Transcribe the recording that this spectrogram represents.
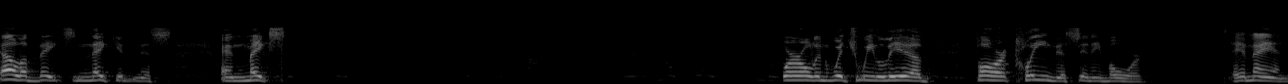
elevates nakedness and makes uh, There is no place in the world in which we live for cleanness anymore. Amen.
